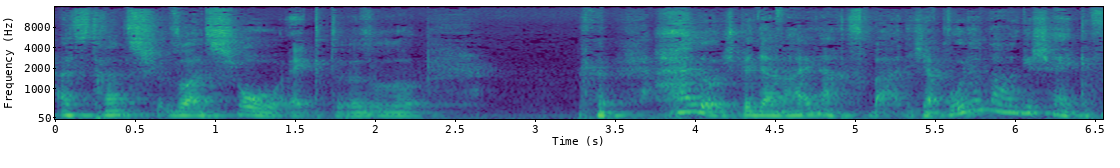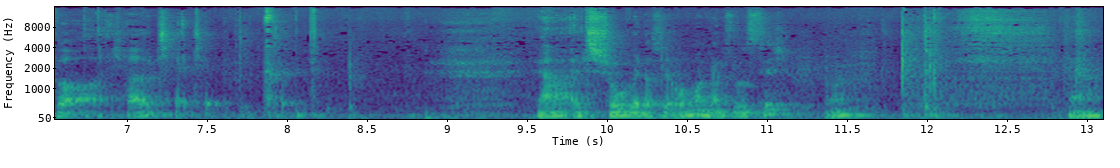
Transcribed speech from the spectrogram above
als Trans, so als Show-Act. Also so. Hallo, ich bin der Weihnachtsmann. Ich habe wunderbare Geschenke für euch. Ja, als Show wäre das ja auch mal ganz lustig. Ja. ja.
